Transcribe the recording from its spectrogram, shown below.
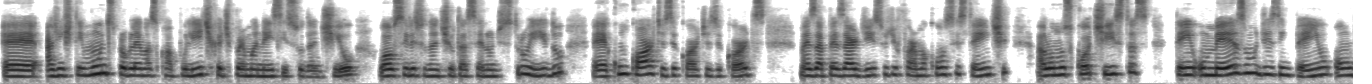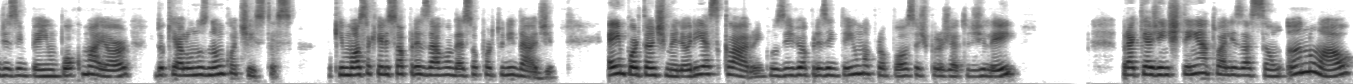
É, a gente tem muitos problemas com a política de permanência estudantil, o auxílio estudantil está sendo destruído, é, com cortes e cortes e cortes, mas apesar disso, de forma consistente, alunos cotistas têm o mesmo desempenho, ou um desempenho um pouco maior do que alunos não cotistas, o que mostra que eles só precisavam dessa oportunidade. É importante melhorias? Claro. Inclusive, eu apresentei uma proposta de projeto de lei para que a gente tenha atualização anual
